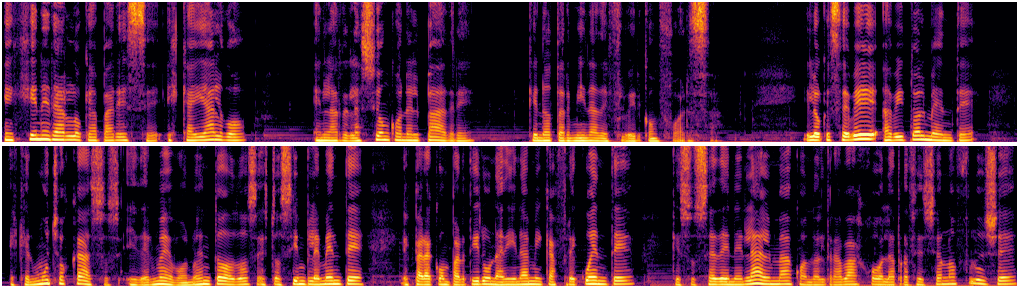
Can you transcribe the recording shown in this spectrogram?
en general lo que aparece es que hay algo en la relación con el padre que no termina de fluir con fuerza. Y lo que se ve habitualmente es que en muchos casos, y de nuevo, no en todos, esto simplemente es para compartir una dinámica frecuente que sucede en el alma cuando el trabajo o la profesión no fluye,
